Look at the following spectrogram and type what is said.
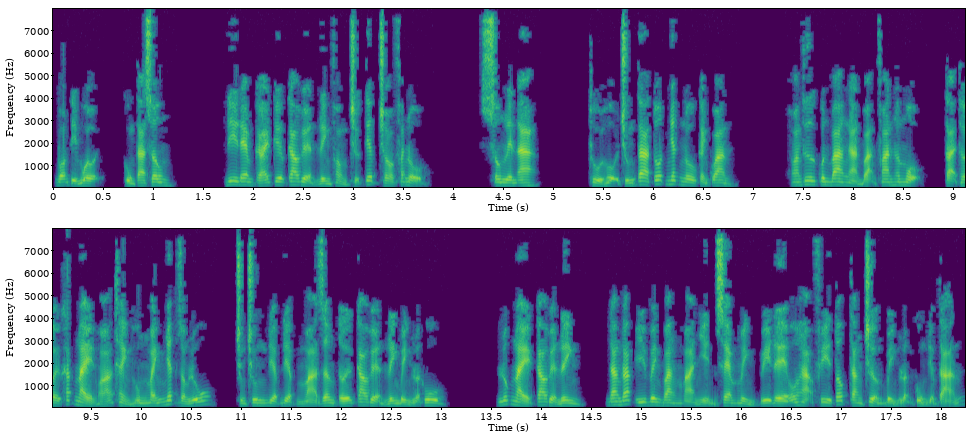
Bọn tỉ muội, cùng ta xông. Đi đem cái kia cao huyện linh phòng trực tiếp cho phát nổ. Xông lên a. Thủ hộ chúng ta tốt nhất nô cảnh quan. Hoàng thư quân ba ngàn vạn fan hâm mộ, tại thời khắc này hóa thành hung mãnh nhất dòng lũ trùng trùng điệp điệp mà dâng tới cao huyền linh bình luận khu. Lúc này cao huyền linh đang đắc ý vinh vang mà nhìn xem mình video hạ phi tốc tăng trưởng bình luận cùng điểm tán.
